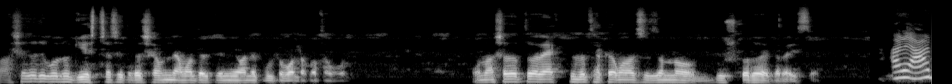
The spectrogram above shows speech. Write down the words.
বাসায় যদি কোনো গেস্ট আসে তাদের সামনে আমাদেরকে নিয়ে অনেক উল্টোপাল্টা কথা বলে। ওনার সাথে তো আর এক মিনিট থাকা মানুষের জন্য দুষ্কর হয়ে দাঁড়াইছে। আরে আর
